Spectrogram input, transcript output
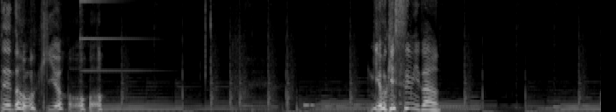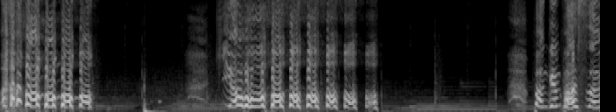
되는데 너무 귀여워. 여기 있습니다. 귀여워. 방금 봤어요?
